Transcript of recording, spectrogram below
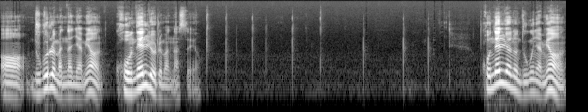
어, 누구를 만났냐면 고넬료를 만났어요. 고넬료는 누구냐면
